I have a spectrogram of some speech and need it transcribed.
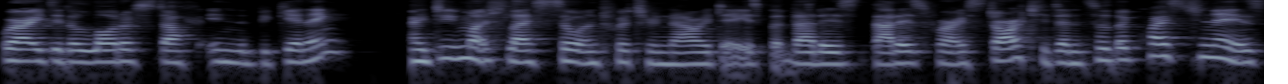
where I did a lot of stuff in the beginning. I do much less so on Twitter nowadays, but that is that is where I started. And so the question is,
